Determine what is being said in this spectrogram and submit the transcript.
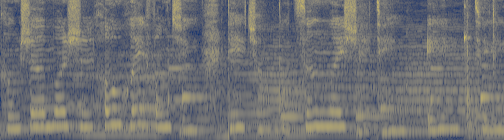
空什么时候会放晴，地球不曾为谁停一停。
